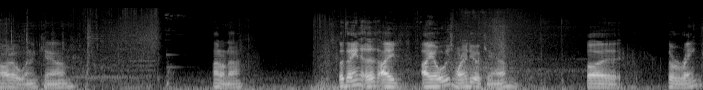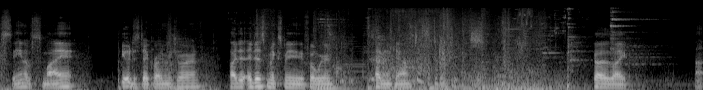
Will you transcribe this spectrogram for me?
Auto win cam. I don't know. The thing is, I I always want to do a cam, but the rank scene of Smite, it would just dick right me too hard. I it just makes me feel weird having a cam because like uh,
